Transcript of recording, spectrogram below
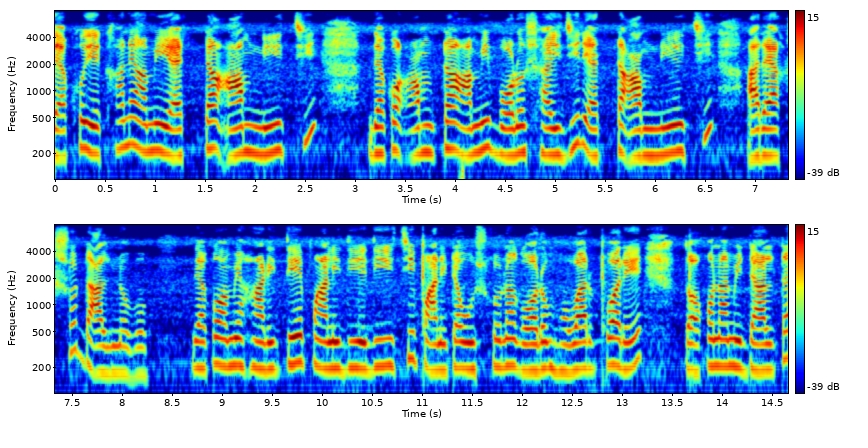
দেখো, এখানে আমি একটা আম নিয়েছি। দেখো, আমটা আমি বড় সাইজের একটা আম নিয়েছি আর একশো ডাল নেব। দেখো আমি হাঁড়িতে পানি দিয়ে দিয়েছি, পানিটা উষ্ণ গরম হওয়ার পরে তখন আমি ডালটা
